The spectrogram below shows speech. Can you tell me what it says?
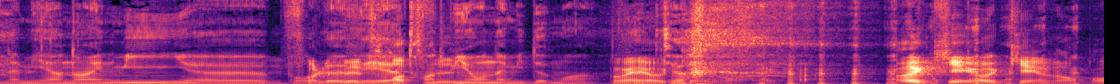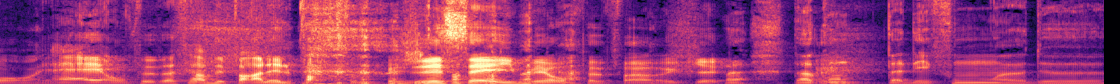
on a mis un an et demi. Euh, pour, lever 30, millions, on a mis deux mois. Ouais, ok. ok, ok, bon, bon eh, on peut pas faire des parallèles partout. J'essaye, mais on peut pas. ok Par contre, tu as des fonds de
